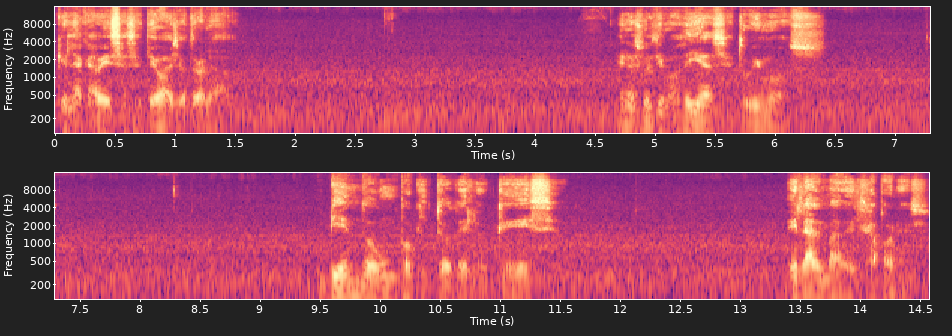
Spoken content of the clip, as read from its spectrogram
que la cabeza se te vaya a otro lado. En los últimos días estuvimos viendo un poquito de lo que es el alma del japonés.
